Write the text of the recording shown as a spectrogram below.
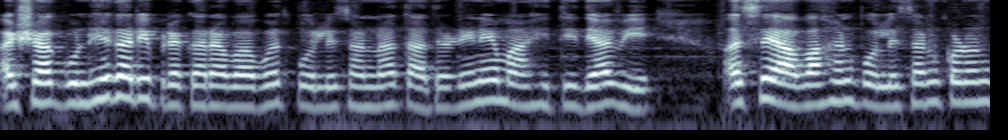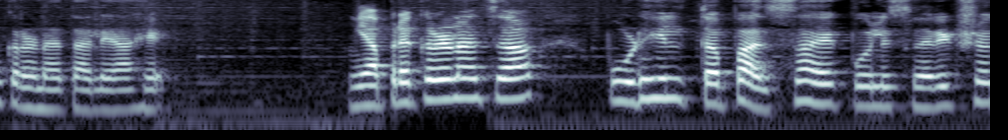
अशा गुन्हेगारी प्रकाराबाबत पोलिसांना तातडीने माहिती द्यावी असे आवाहन पोलिसांकडून करण्यात आले आहे. या प्रकरणाचा पुढील तपास सहाय्यक पोलीस निरीक्षक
